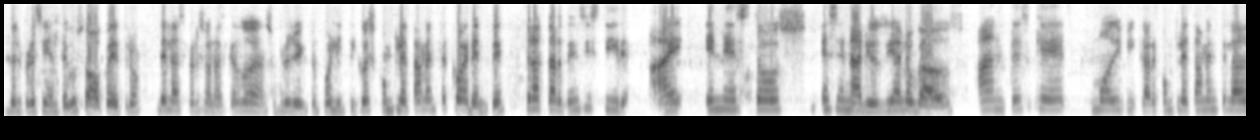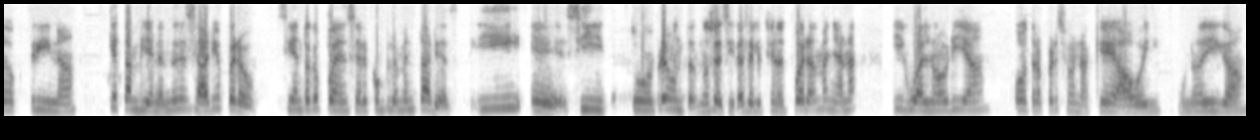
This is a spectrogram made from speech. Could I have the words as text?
del presidente Gustavo Petro, de las personas que rodean su proyecto político, es completamente coherente tratar de insistir en estos escenarios dialogados antes que modificar completamente la doctrina, que también es necesario, pero siento que pueden ser complementarias. Y eh, si tú me preguntas, no sé, si las elecciones fueran mañana, igual no habría otra persona que a hoy uno diga,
